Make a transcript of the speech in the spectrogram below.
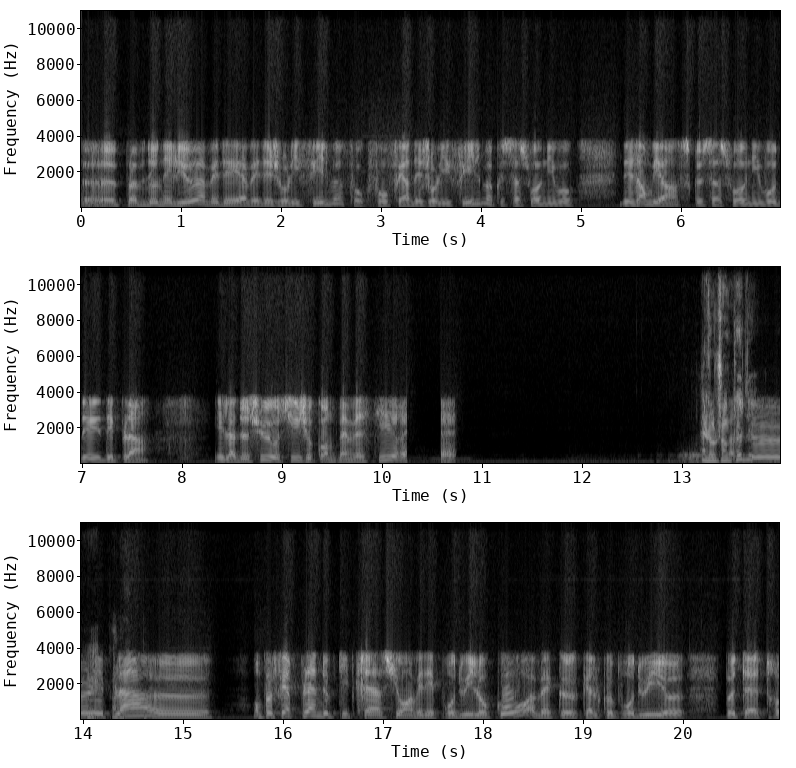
euh, peuvent donner lieu avec des, avec des jolis films. Faut, faut faire des jolis films, que ce soit au niveau des ambiances, que ce soit au niveau des, des plats. Et là-dessus aussi, je compte m'investir. Alors Jean-Claude les plats, euh, on peut faire plein de petites créations avec des produits locaux, avec euh, quelques produits euh, peut-être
